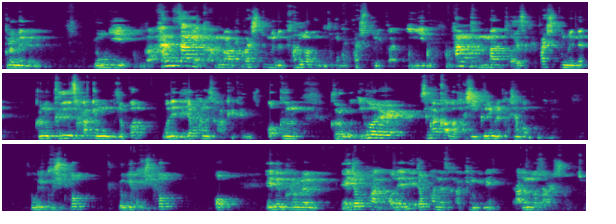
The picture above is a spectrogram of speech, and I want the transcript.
그러면은 여기 그러니까 한 쌍의 각만 180도면은 다른 각은 무조건 180도니까 이 한 각만 더해서 180도면은 그러면 그 사각형은 무조건 원에 내접하는 사각형이 되는 거죠. 어 그럼 그러고 이거를 생각하고 다시 이 그림을 다시 한번 보면은 여기 90도, 여기 90도, 어? 얘는 그러면 내접한, 원에 내접하는 사각형이네? 라는 것을 알 수가 있죠.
